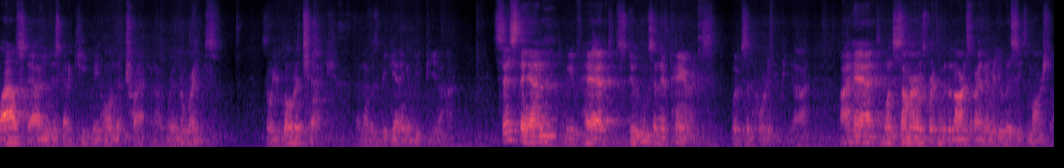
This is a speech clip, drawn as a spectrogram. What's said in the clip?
wild stallion, you just got to keep me on the track and I'll win the race. So he wrote a check, and that was the beginning of EPI. Since then, we've had students and their parents who have supported EPI. I had, one summer, I was working with an artist by the name of Ulysses Marshall.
